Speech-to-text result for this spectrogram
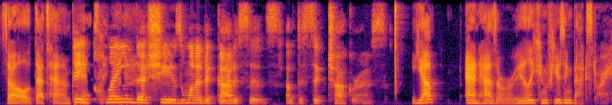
So that's how I'm They claim that she is one of the goddesses of the six chakras. Yep. And has a really confusing backstory,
